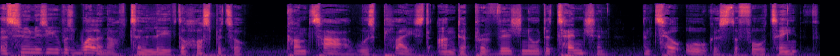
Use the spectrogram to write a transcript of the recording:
As soon as he was well enough to leave the hospital, Cantat was placed under provisional detention until August the 14th.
